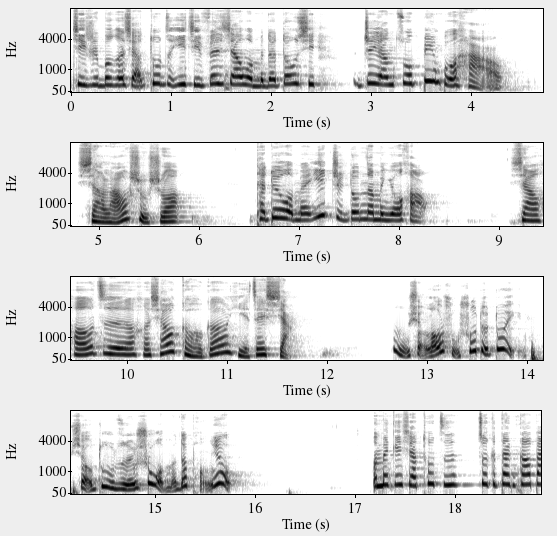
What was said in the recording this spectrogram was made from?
其实不和小兔子一起分享我们的东西，这样做并不好。小老鼠说：“它对我们一直都那么友好。”小猴子和小狗狗也在想：“哦，小老鼠说的对，小兔子是我们的朋友。”我们给小兔子做个蛋糕吧。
